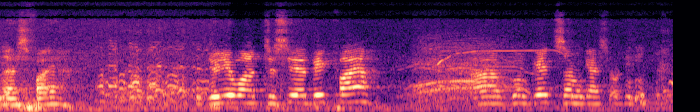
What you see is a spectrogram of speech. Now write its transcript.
That's fire. Do you want to see a big fire? Uh, go get some gasoline.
